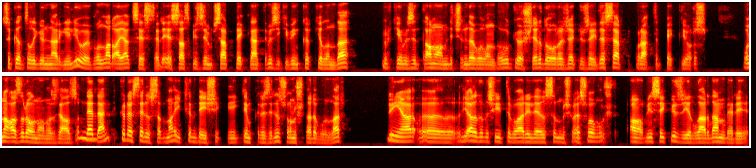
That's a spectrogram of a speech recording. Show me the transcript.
sıkıntılı günler geliyor ve bunlar ayak sesleri. Esas bizim sert beklentimiz 2040 yılında ülkemizin tamamının içinde bulunduğu göçleri doğuracak düzeyde sert bıraktık bekliyoruz. Buna hazır olmamız lazım. Neden? Küresel ısınma, iklim değişikliği, iklim krizinin sonuçları bunlar. Dünya e, yaratılışı itibariyle ısınmış ve soğumuş ama 1800 yıllardan beri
